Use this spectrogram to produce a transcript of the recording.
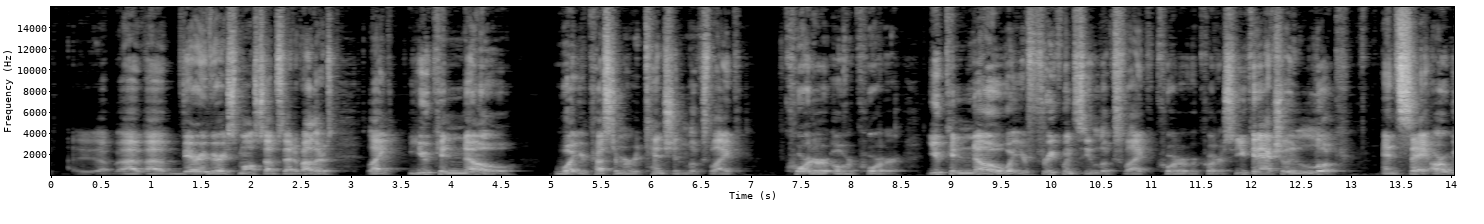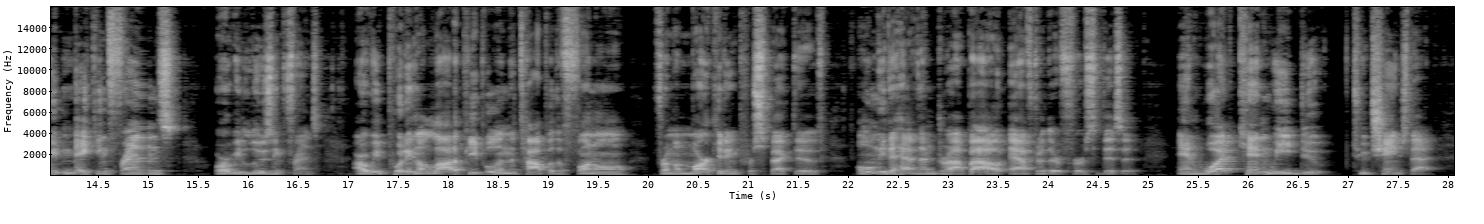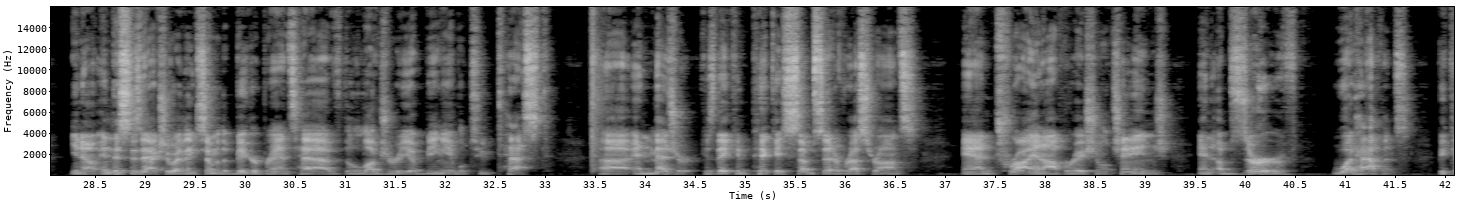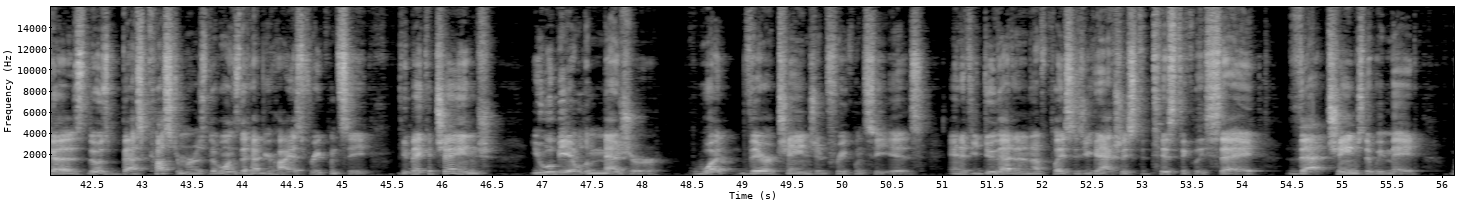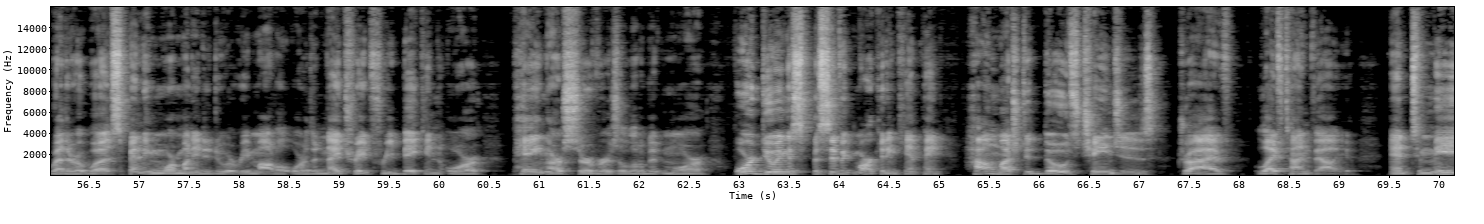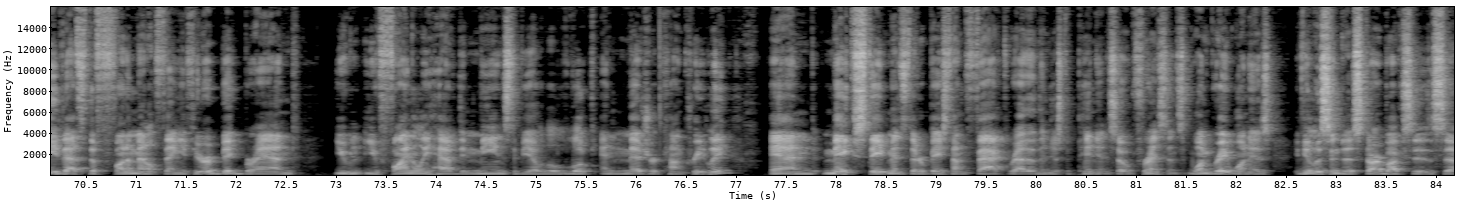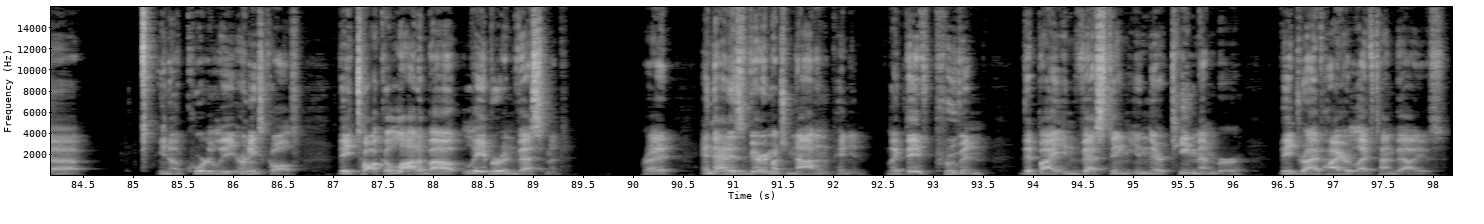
a, a very, very small subset of others, like you can know what your customer retention looks like quarter over quarter. You can know what your frequency looks like quarter over quarter. So you can actually look and say, are we making friends or are we losing friends? Are we putting a lot of people in the top of the funnel from a marketing perspective only to have them drop out after their first visit? And what can we do to change that? You know, and this is actually, I think some of the bigger brands have the luxury of being able to test uh, and measure because they can pick a subset of restaurants and try an operational change and observe what happens. Because those best customers, the ones that have your highest frequency, if you make a change, you will be able to measure what their change in frequency is. And if you do that in enough places, you can actually statistically say that change that we made, whether it was spending more money to do a remodel or the nitrate free bacon or paying our servers a little bit more or doing a specific marketing campaign, how much did those changes drive lifetime value? And to me, that's the fundamental thing. If you're a big brand, you you finally have the means to be able to look and measure concretely and make statements that are based on fact rather than just opinion. So, for instance, one great one is if you listen to Starbucks's uh, you know quarterly earnings calls, they talk a lot about labor investment, right? And that is very much not an opinion. Like they've proven that by investing in their team member, they drive higher lifetime values.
